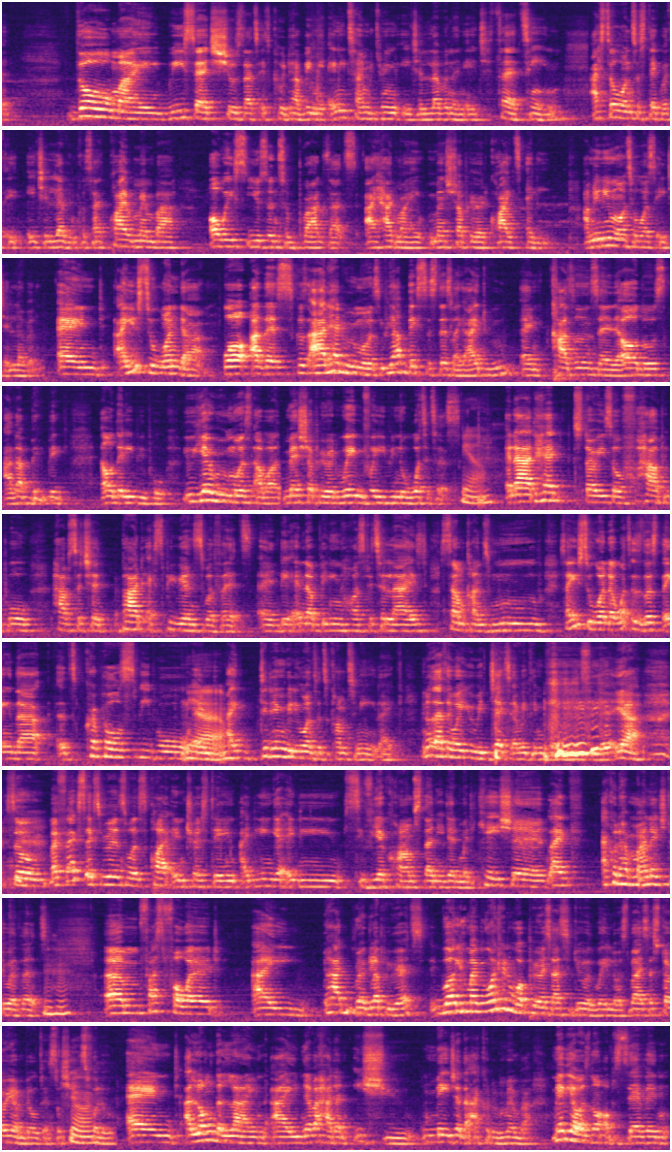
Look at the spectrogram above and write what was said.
Though my research shows that it could have been any time between age 11 and age 13, I still want to stick with age 11 because I quite remember always using to brag that I had my menstrual period quite early. I'm leaning more towards age 11. And I used to wonder what others, because I had heard rumors, if you have big sisters like I do, and cousins and all those other big, big elderly people, you hear rumors about menstrual period way before you even know what it is. Yeah. And I had heard stories of how people have such a bad experience with it and they end up being hospitalized some can't move so i used to wonder what is this thing that it cripples people yeah. and i didn't really want it to come to me like you know that thing where you reject everything before you see it? yeah so my first experience was quite interesting i didn't get any severe cramps that needed medication like i could have managed with it mm-hmm. um, fast forward I had regular periods. Well, you might be wondering what periods has to do with weight loss, but it's a story I'm building, so sure. please follow. And along the line, I never had an issue major that I could remember. Maybe I was not observing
